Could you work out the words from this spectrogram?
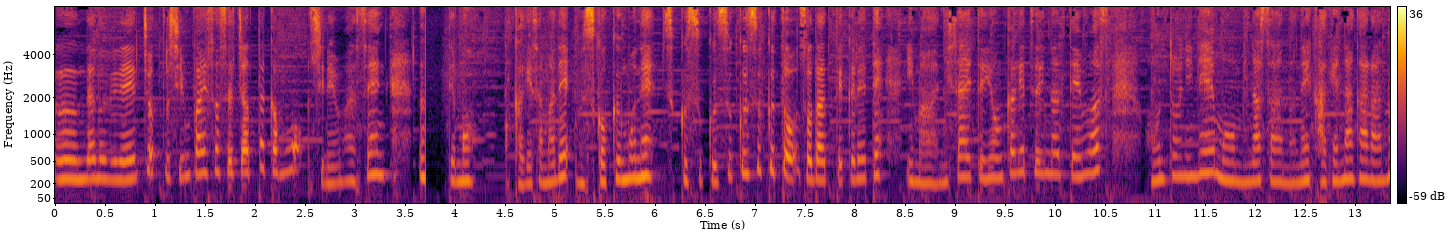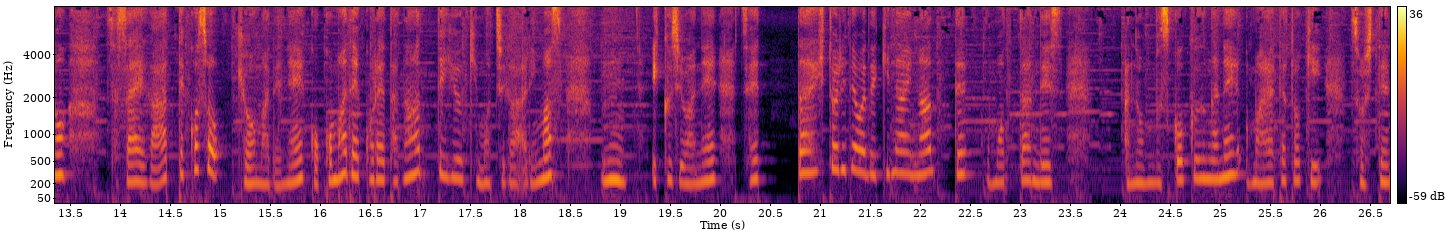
うんなのでねちょっと心配させちゃったかもしれません、うん、でもおかげさまで息子くんもねすくすくすくすくと育ってくれて今は2歳と4ヶ月になっています。本当にねもう皆さんのね陰ながらの支えがあってこそ今日までねここまで来れたなっていう気持ちがあります。うん育児はね絶対一人ではできないなって思ったんです。あの息子くんがね生まれた時そして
